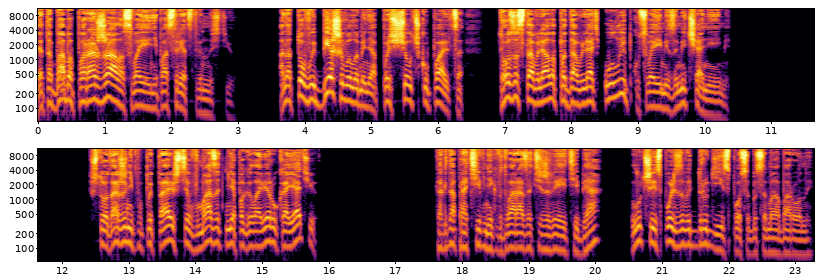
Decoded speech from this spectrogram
Эта баба поражала своей непосредственностью. Она то выбешивала меня по щелчку пальца, то заставляла подавлять улыбку своими замечаниями. Что, даже не попытаешься вмазать мне по голове рукоятью? Когда противник в два раза тяжелее тебя, лучше использовать другие способы самообороны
